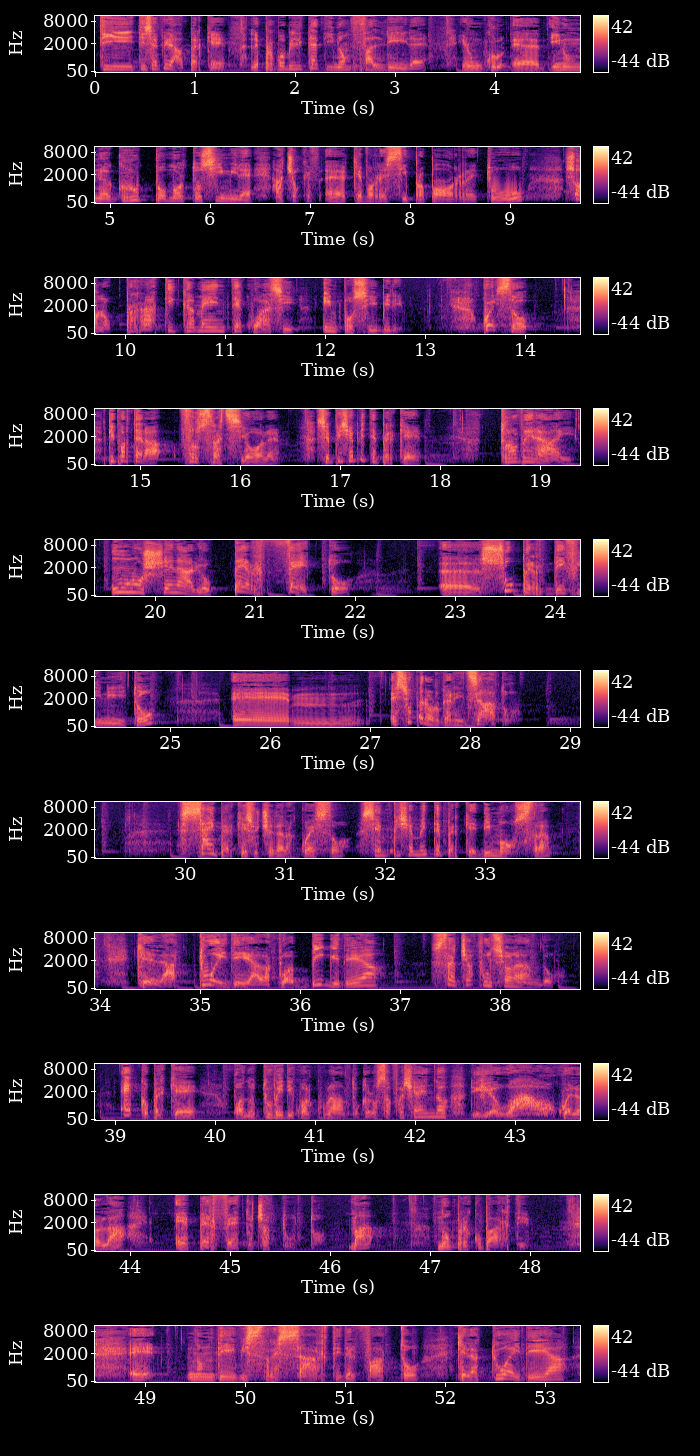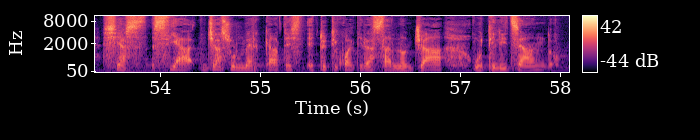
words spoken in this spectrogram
ti, ti, servirà perché le probabilità di non fallire in un, eh, in un gruppo molto simile a ciò che, eh, che vorresti proporre tu sono praticamente quasi impossibili. Questo ti porterà frustrazione, semplicemente perché troverai uno scenario perfetto, eh, super definito e, mm, e super organizzato. Sai perché succederà questo? Semplicemente perché dimostra che la tua idea, la tua big idea, sta già funzionando. Ecco perché quando tu vedi qualcun altro che lo sta facendo, dici wow, quello là è perfetto, c'ha tutto. Ma non preoccuparti, e non devi stressarti del fatto che la tua idea sia, sia già sul mercato e, e, tutti quanti la stanno già utilizzando.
